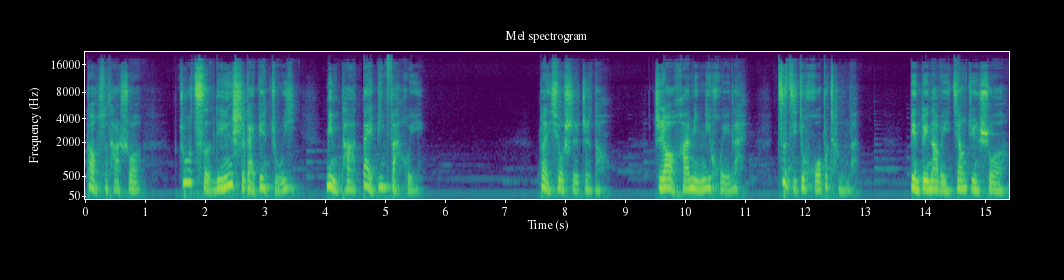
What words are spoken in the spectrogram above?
告诉他说，朱此临时改变主意，命他带兵返回。段秀实知道，只要韩明一回来。自己就活不成了，便对那位将军说：“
